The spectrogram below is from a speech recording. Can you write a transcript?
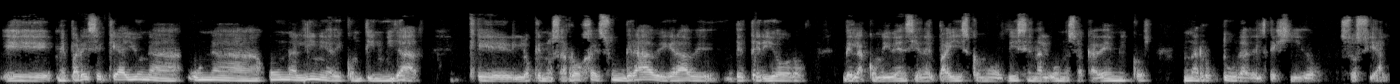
Eh, me parece que hay una, una, una línea de continuidad que lo que nos arroja es un grave, grave deterioro de la convivencia en el país, como dicen algunos académicos, una ruptura del tejido social.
